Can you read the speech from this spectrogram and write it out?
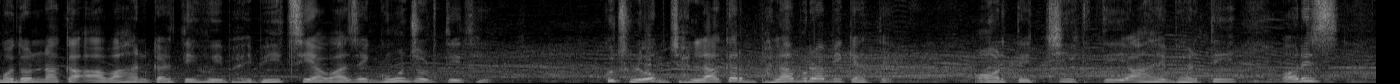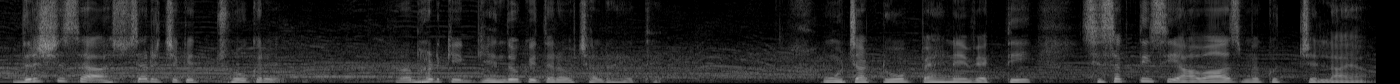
मोदोन्ना का आवाहन करती हुई भयभीत सी आवाज़ें गूंज उठती थी। कुछ लोग झल्लाकर भला बुरा भी कहते। औरतें चीखती, आहें भरती और इस दृश्य से आश्चर्यचकित छोकरे रबड़ की गेंदों की तरह उछल रहे थे। ऊँचा टोप पहने व्यक्ति सिसकती सी आवाज़ में कुछ चिल्लाया।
